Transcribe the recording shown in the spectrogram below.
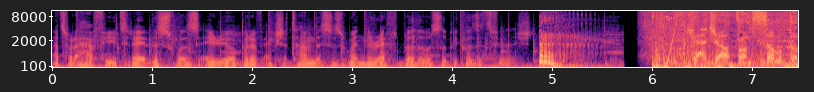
That's what I have for you today. This was a real bit of extra time. This is when the ref will blow the whistle because it's finished. Catch up from some of the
